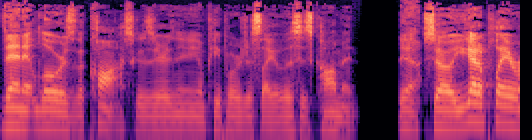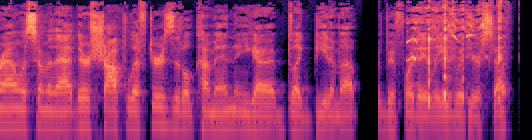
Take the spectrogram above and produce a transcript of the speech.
then it lowers the cost because there's you know people are just like, oh, this is common. Yeah. So you got to play around with some of that. There's shoplifters that'll come in and you got to like beat them up before they leave with your stuff.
